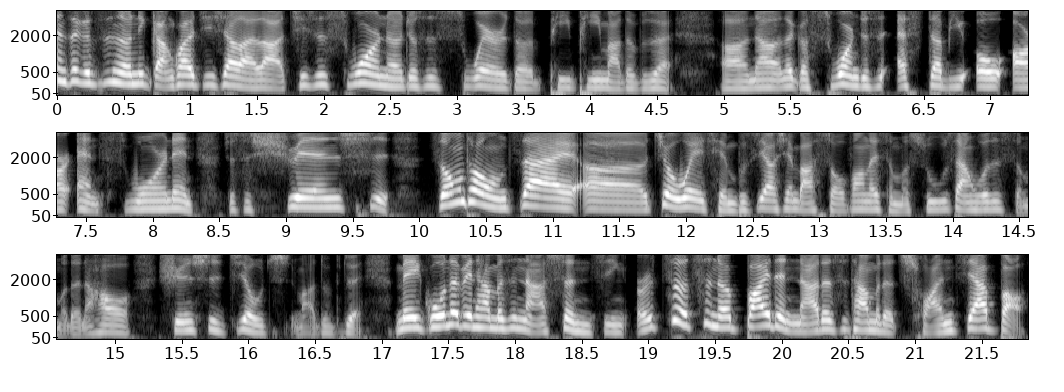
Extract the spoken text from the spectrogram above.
in 这个字呢，你赶快记下来啦。其实 sworn 呢就是 swear 的 pp 嘛，对不对？ 啊，那那个 sworn 就是 s w o r n，sworn in 就是宣誓。 总统在呃就位前不是要先把手放在什么书上或是什么的，然后宣誓就职嘛，对不对？美国那边他们是拿圣经，而这次呢，Biden 拿的是他们的传家宝，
